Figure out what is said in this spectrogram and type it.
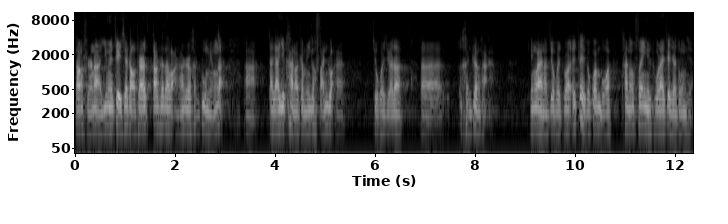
当时呢，因为这些照片当时在网上是很著名的啊，大家一看到这么一个反转，就会觉得呃很震撼。另外呢，就会说，哎，这个官博它能分析出来这些东西。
